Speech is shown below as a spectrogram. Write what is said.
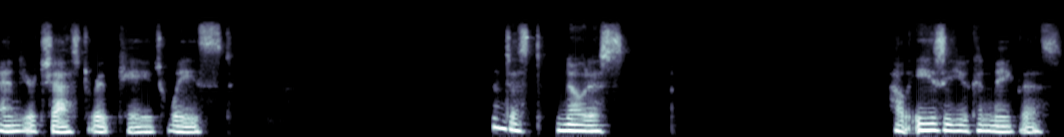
and your chest, rib cage, waist. And just notice how easy you can make this.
